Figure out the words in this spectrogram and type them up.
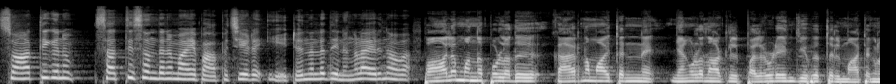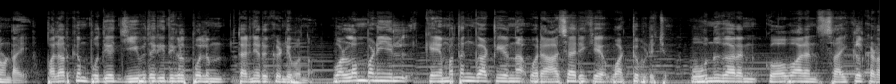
സ്വാത്വികനും സത്യസന്ധനുമായ പാപ്പച്ചിയുടെ ഏറ്റവും നല്ല ദിനങ്ങളായിരുന്നു അവ. പാലം വന്നപ്പോൾ അത് കാരണമായി തന്നെ ഞങ്ങളുടെ നാട്ടിൽ പലരുടെയും ജീവിതത്തിൽ മാറ്റങ്ങളുണ്ടായി. പലർക്കും പുതിയ ജീവിത രീതികൾ പോലും തെരഞ്ഞെടുക്കേണ്ടി വന്നു. വള്ളം പണിയിൽ കേമത്തം കാട്ടിയിരുന്ന ഒരാശാരിക്ക് വട്ടുപിടിച്ചു. ഊന്നുകാരൻ ഗോപാലൻ സൈക്കിൾ കട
